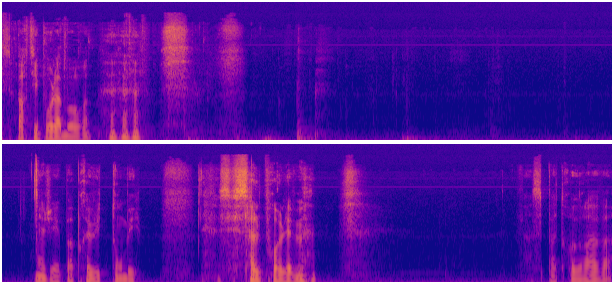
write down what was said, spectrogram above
C'est parti pour la mort. hein. J'avais pas prévu de tomber. C'est ça le problème. C'est pas trop grave.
